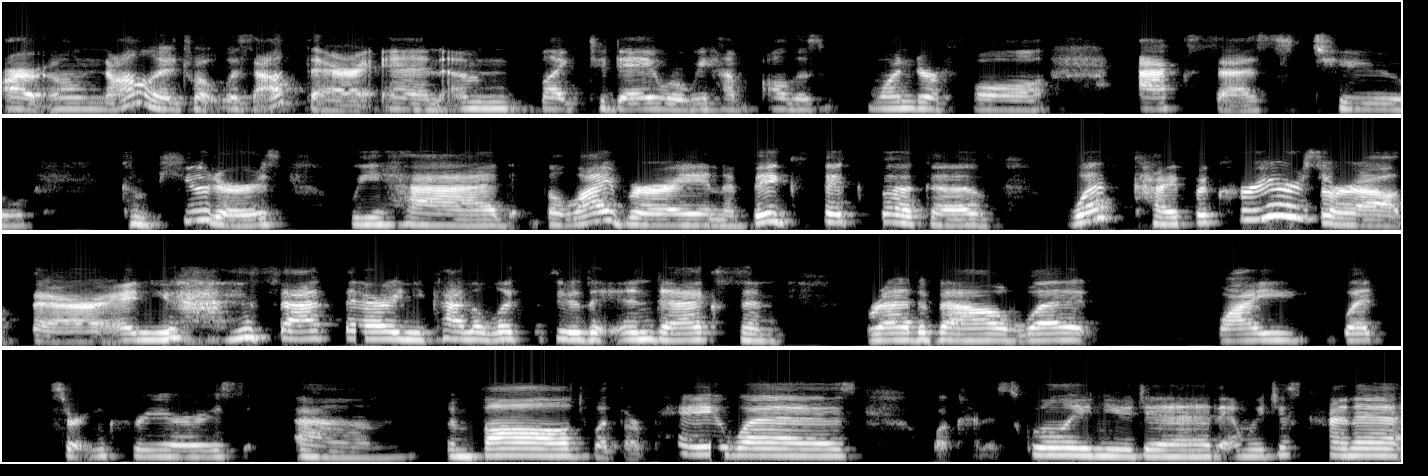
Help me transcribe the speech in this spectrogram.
our own knowledge what was out there and um, like today where we have all this wonderful access to computers we had the library and a big thick book of what type of careers are out there and you sat there and you kind of looked through the index and read about what why what certain careers um, involved what their pay was what kind of schooling you did and we just kind of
